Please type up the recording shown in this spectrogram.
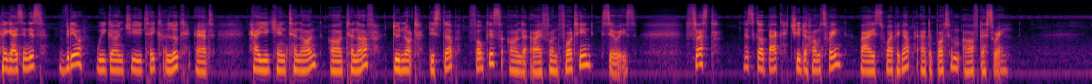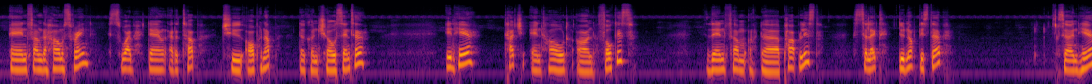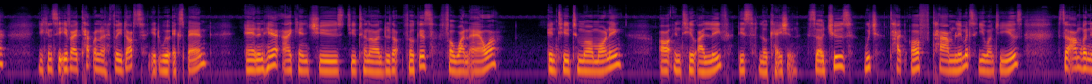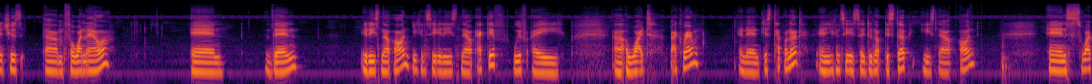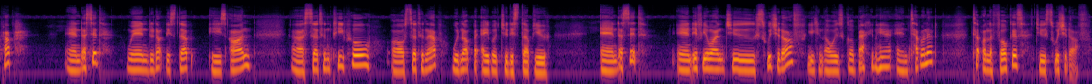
Hey guys, in this video, we're going to take a look at how you can turn on or turn off Do Not Disturb focus on the iPhone 14 series. First, let's go back to the home screen by swiping up at the bottom of the screen. And from the home screen, swipe down at the top to open up the control center. In here, touch and hold on focus. Then from the pop-up list, select do not disturb. So in here you can see if I tap on the three dots it will expand. And in here I can choose to turn on do not focus for one hour until tomorrow morning or until I leave this location. So choose which type of time limit you want to use. So I'm going to choose um, for one hour. And then it is now on. You can see it is now active with a, uh, a white background. And then just tap on it and you can see it says do not disturb. Is now on. And swipe up and that's it. When do not disturb is on uh, certain people or certain app will not be able to disturb you. And that's it. And if you want to switch it off you can always go back in here and tap on it. Tap on the focus to switch it off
